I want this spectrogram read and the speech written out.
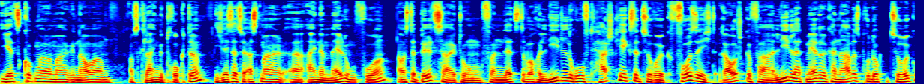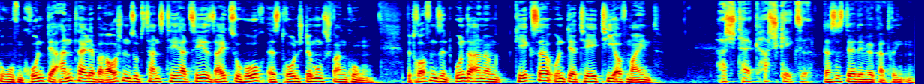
Jetzt gucken wir mal genauer aufs Kleingedruckte. Ich lese ja zuerst mal äh, eine Meldung vor aus der Bild-Zeitung von letzte Woche. Lidl ruft Haschkekse zurück. Vorsicht, Rauschgefahr. Lidl hat mehrere Cannabisprodukte zurückgerufen. Grund, der Anteil der berauschenden Substanz THC sei zu hoch. Es drohen Stimmungsschwankungen. Betroffen sind unter anderem Kekse und der Tee Tea of Mind. Hashtag Haschkekse. Das ist der, den wir gerade trinken.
